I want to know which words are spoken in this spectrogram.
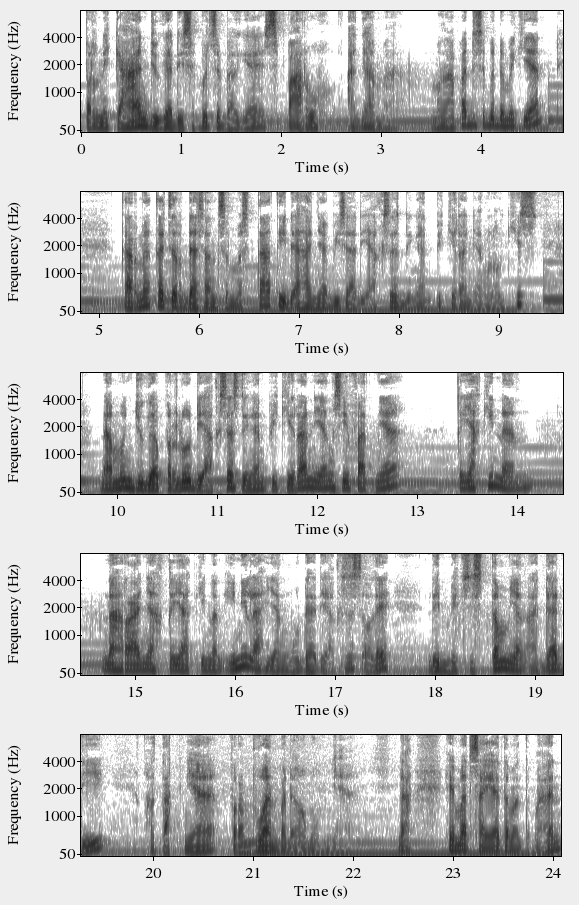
pernikahan juga disebut sebagai separuh agama. Mengapa disebut demikian? Karena kecerdasan semesta tidak hanya bisa diakses dengan pikiran yang logis, namun juga perlu diakses dengan pikiran yang sifatnya keyakinan. Nah, ranyah keyakinan inilah yang mudah diakses oleh limbik sistem yang ada di otaknya perempuan pada umumnya. Nah, hemat saya teman-teman,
